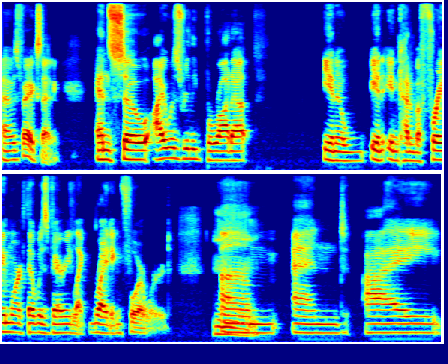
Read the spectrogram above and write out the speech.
Uh, it was very exciting, and so I was really brought up in a in in kind of a framework that was very like writing forward. Mm. Um, and I,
